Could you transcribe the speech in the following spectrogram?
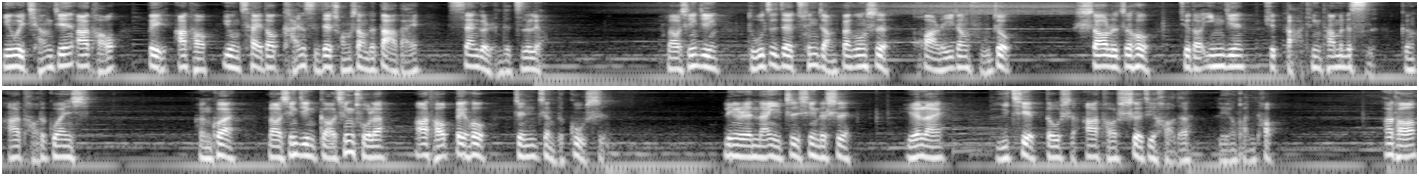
因为强奸阿桃被阿桃用菜刀砍死在床上的大白三个人的资料。老刑警独自在村长办公室画了一张符咒。烧了之后，就到阴间去打听他们的死跟阿桃的关系。很快，老刑警搞清楚了阿桃背后真正的故事。令人难以置信的是，原来一切都是阿桃设计好的连环套。阿桃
